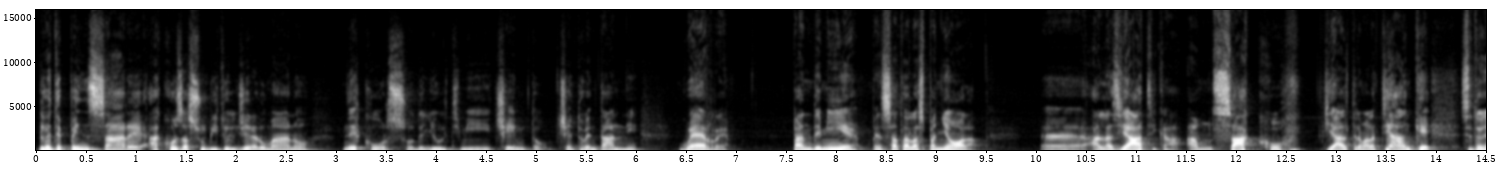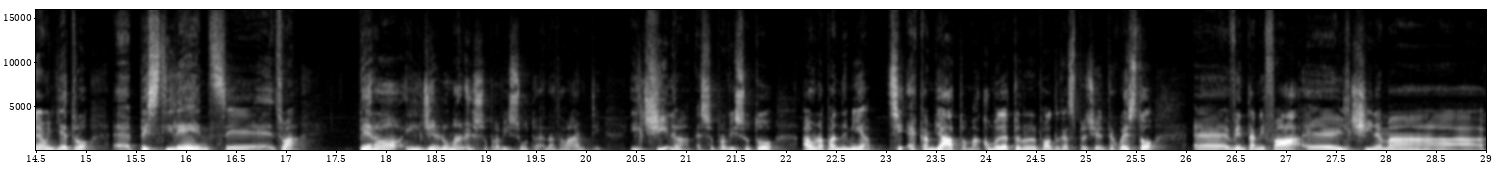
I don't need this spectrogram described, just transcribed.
Dovete pensare a cosa ha subito il genere umano nel corso degli ultimi 100, 120 anni. Guerre, pandemie, pensate alla spagnola, eh, all'asiatica, a un sacco di altre malattie, anche se torniamo indietro, eh, pestilenze, insomma, però il genere umano è sopravvissuto, è andato avanti. Il cinema è sopravvissuto a una pandemia. Sì, è cambiato, ma come ho detto nel podcast precedente questo, eh, vent'anni fa eh, il cinema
